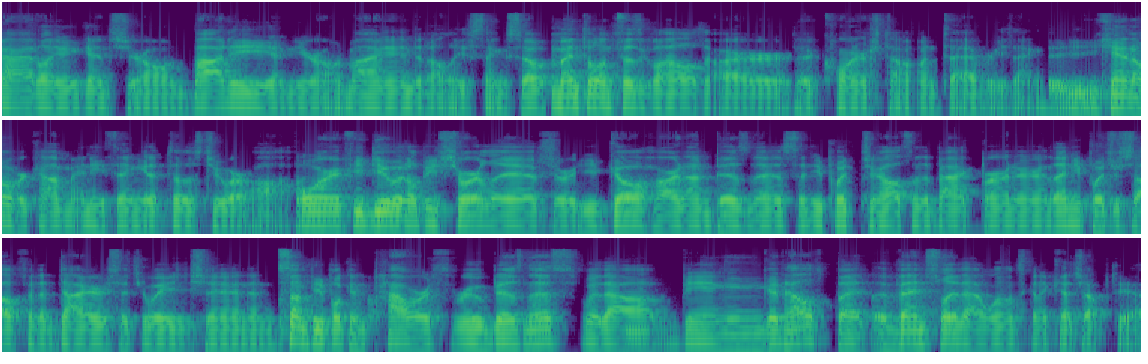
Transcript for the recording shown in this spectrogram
battling against your own body and your own mind and all these things. So mental and physical health are the cornerstone to everything. You can't overcome anything if those two are off. Or if you do, it'll be short lived, or you go hard on business and you put your health in the back burner, and then you put yourself in a dire situation. And some people can power through business without mm-hmm. being in good health, but eventually that one's going to catch up to you.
